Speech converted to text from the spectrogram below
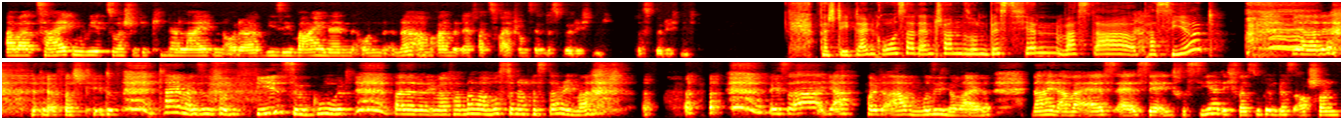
aber zeigen, wie zum Beispiel die Kinder leiden oder wie sie weinen und ne, am Rande der Verzweiflung sind, das würde ich nicht. Das würde ich nicht. Versteht dein Großer denn schon so ein bisschen, was da passiert? Ja, der, der versteht es teilweise schon viel zu gut, weil er dann immer fragt, Mama, musst du noch eine Story machen? Ich so, ah, ja, heute Abend muss ich noch eine. Nein, aber er ist, er ist sehr interessiert. Ich versuche ihm das auch schon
